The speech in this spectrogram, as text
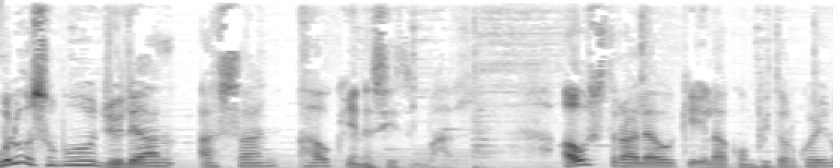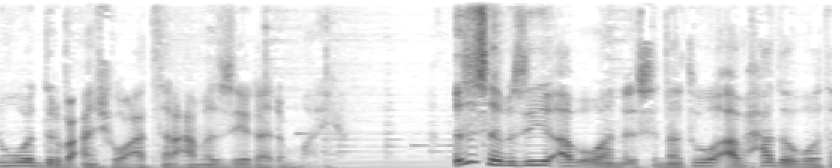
ሙሉእ ስሙ ጁልያን ኣሳኝ ሃውኪነሲ ዝበሃል ኣውስትራልያዊ ክኢላ ኮምፒተር ኮይኑ ወዲ 47 ዓመት ዜጋ ድማ እዩ እዚ ሰብ እዚ ኣብ እዋን ንእስነቱ ኣብ ሓደ ቦታ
